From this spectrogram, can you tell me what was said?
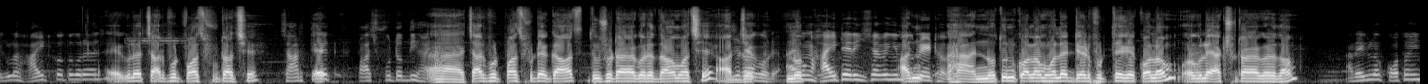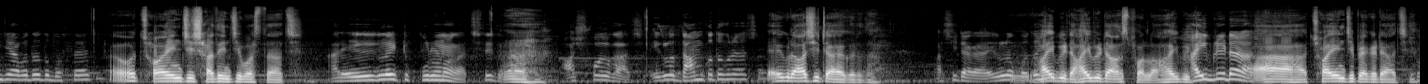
এগুলো হাইট কত করে আছে? এগুলো চার ফুট পাঁচ ফুট আছে। চার থেকে পাঁচ ফুট হাইট হ্যাঁ চার ফুট পাঁচ ফুটের গাছ দুশো টাকা করে দাম আছে। আর যে হাইটের হিসাবে কিন্তু রেট হবে। হ্যাঁ নতুন কলম হলে দেড় ফুট থেকে কলম ওগুলো একশো টাকা করে দাম। আর এগুলো কত ইঞ্চি আপাতত বস্তা আছে? ও ছয় ইঞ্চি সাত ইঞ্চি বস্তা আছে। আর এইগুলো একটু পুরনো গাছ তাই তো? হ্যাঁ। আশফল গাছ এগুলোর দাম কত করে আছে? এগুলো আশি টাকা করে দাম। আশি টাকা এগুলো কত হাইব্রিড হাইব্রিড আঁশফল হাইব্রিড। হাইব্রিড আর হ্যাঁ হ্যাঁ ছয় ইঞ্চি প্যাকেটে আছে। ছ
